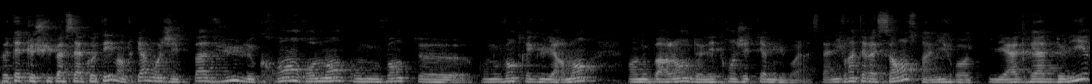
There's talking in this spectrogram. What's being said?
peut-être que je suis passé à côté, mais en tout cas moi j'ai pas vu le grand roman qu'on nous vante, qu'on nous vante régulièrement en nous parlant de l'étranger de Camus. Voilà, c'est un livre intéressant, c'est un livre qu'il est agréable de lire.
